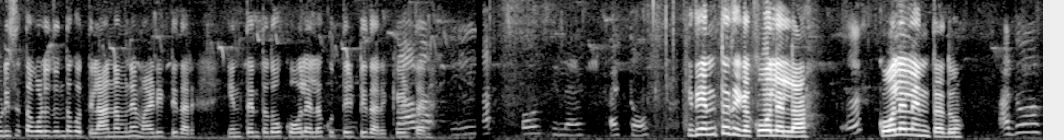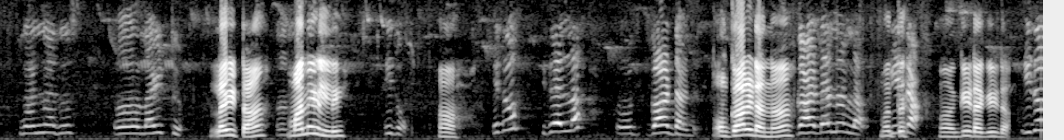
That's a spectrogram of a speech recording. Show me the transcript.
ಗುಡಿಸಿ ತಗೊಳ್ಳೋದು ಅಂತ ಗೊತ್ತಿಲ್ಲ. ಆ ನಮ್ಮನೆ ಮಾಡಿಟ್ಟಿದ್ದಾರೆ. ಎಂತೆಂಥದೋ ಕೋಲೆಲ್ಲ ಕುತ್ತಿಟ್ಟಿದ್ದಾರೆ. ಕೇಳ್ತಾನೆ ಆಯ್ತು ಇದು ಎಂಥದ್ದು ಈಗ ಕೋಲೆಲ್ಲ? ಕೋಲೆಲ್ಲ ಎಂತದು? ಅದು ನನ್ನದು ಲೈಟ್? ಲೈಟಾ ಮನೆಯಲ್ಲಿ? ಇದು. ಹಾಂ. ಇದು ಇದೆಲ್ಲ ಗಾರ್ಡನ್ ಓ ಗಾರ್ಡನಾ? ಗಾರ್ಡನ್ ಅಲ್ಲ ಮತ್ತೆ? ಗಿಡ. ಹಾಂ ಗಿಡ ಗಿಡ. ಇದು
